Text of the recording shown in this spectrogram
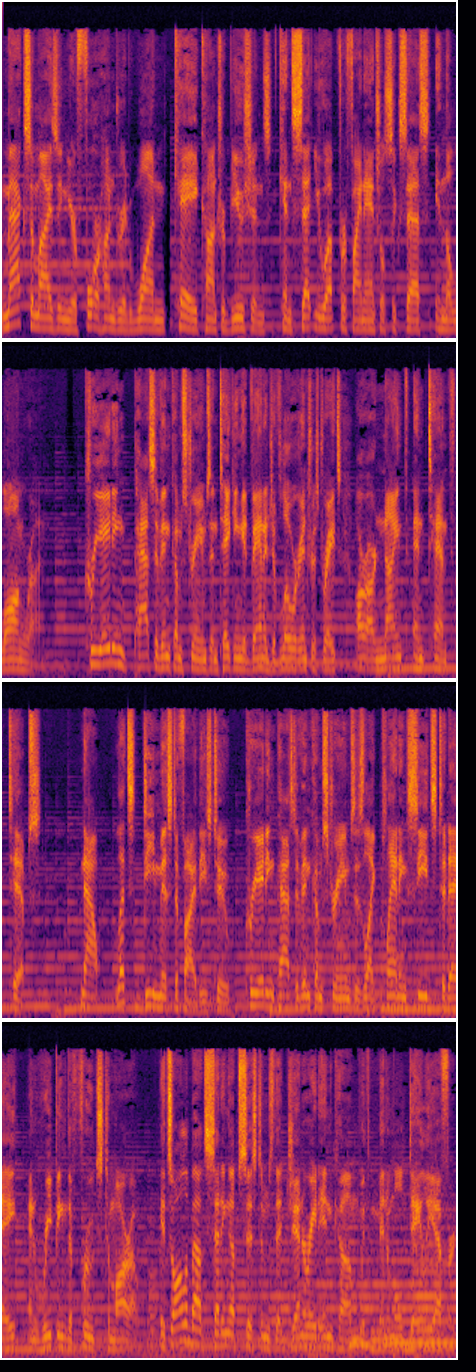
maximizing your 401k contributions can set you up for financial success in the long run. Creating passive income streams and taking advantage of lower interest rates are our ninth and tenth tips. Now, let's demystify these two. Creating passive income streams is like planting seeds today and reaping the fruits tomorrow. It's all about setting up systems that generate income with minimal daily effort.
